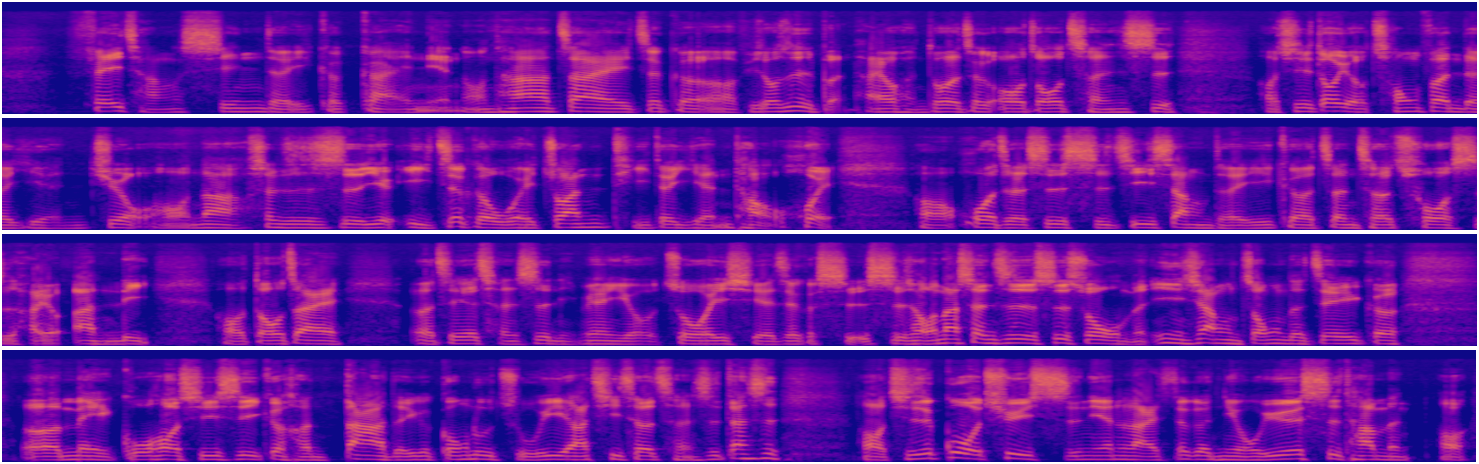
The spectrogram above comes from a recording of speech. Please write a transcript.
非常新的一个概念哦，它在这个比如说日本还有很多的这个欧洲城市。哦，其实都有充分的研究哦，那甚至是以这个为专题的研讨会哦，或者是实际上的一个政策措施，还有案例哦，都在呃这些城市里面有做一些这个实施哦。那甚至是说我们印象中的这个呃美国哦，其实是一个很大的一个公路主义啊，汽车城市，但是哦，其实过去十年来，这个纽约市他们哦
